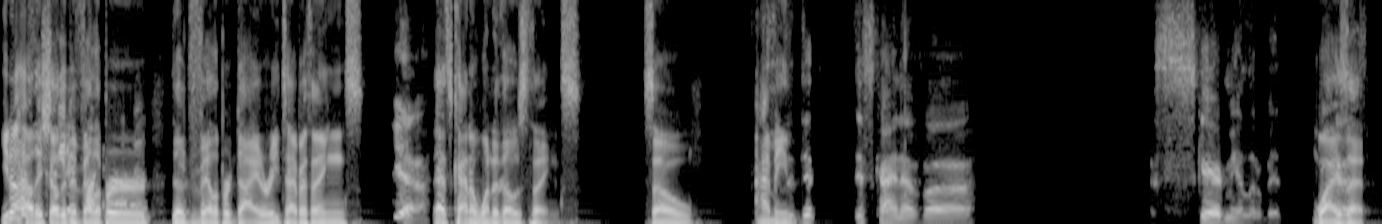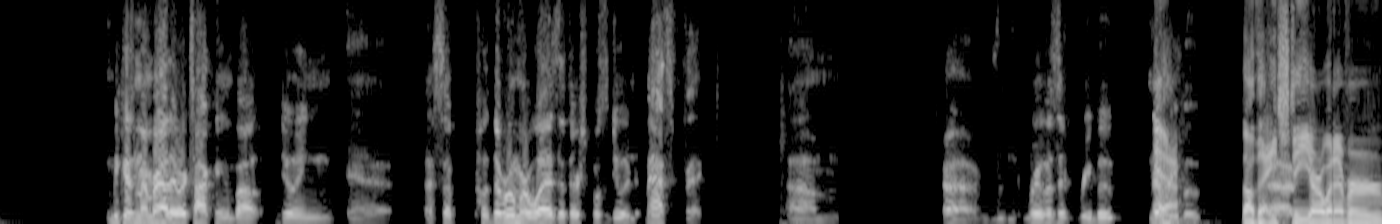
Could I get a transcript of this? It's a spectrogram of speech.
you know It how they the show the creator talking about developer, the developer diary type of things. Yeah. That's kind of one of those things. So, I mean, this, this kind of uh scared me a little bit why is that? because remember how they were talking about doing uh, a suppo- the rumor was that they're supposed to do a Mass Effect. Um, uh, re- was it reboot? Not Yeah. reboot. Oh, the uh, HD or whatever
